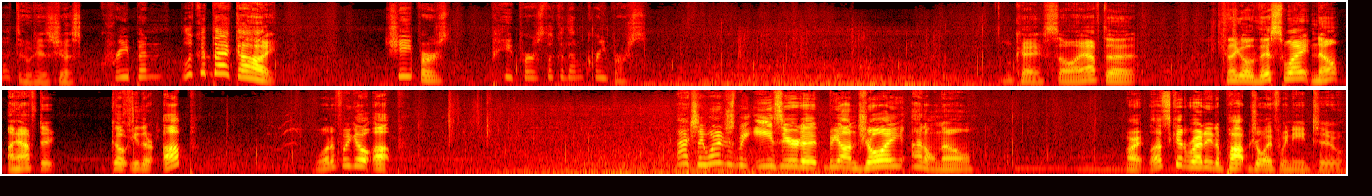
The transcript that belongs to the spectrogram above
That dude is just creeping. Look at that guy. Cheapers, peepers. Look at them creepers. Okay, so I have to... Can I go this way? No, I have to go either up. What if we go up? Actually, wouldn't it just be easier to be on Joy? I don't know. Alright, let's get ready to pop Joy if we need to.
